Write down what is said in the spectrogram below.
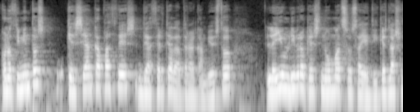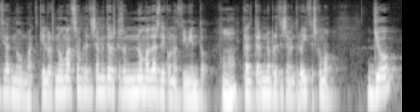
Conocimientos que sean capaces de hacerte adaptar al cambio. Esto leí un libro que es Nomad Society, que es la sociedad Nomad, que los Nomads son precisamente los que son nómadas de conocimiento. Que el término precisamente lo dice. Es como yo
